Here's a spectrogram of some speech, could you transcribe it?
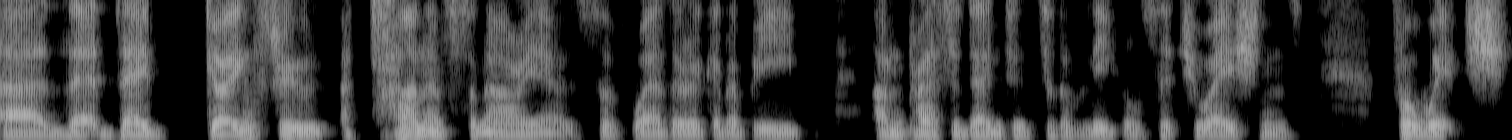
uh, that they're going through a ton of scenarios of where there are going to be unprecedented sort of legal situations for which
